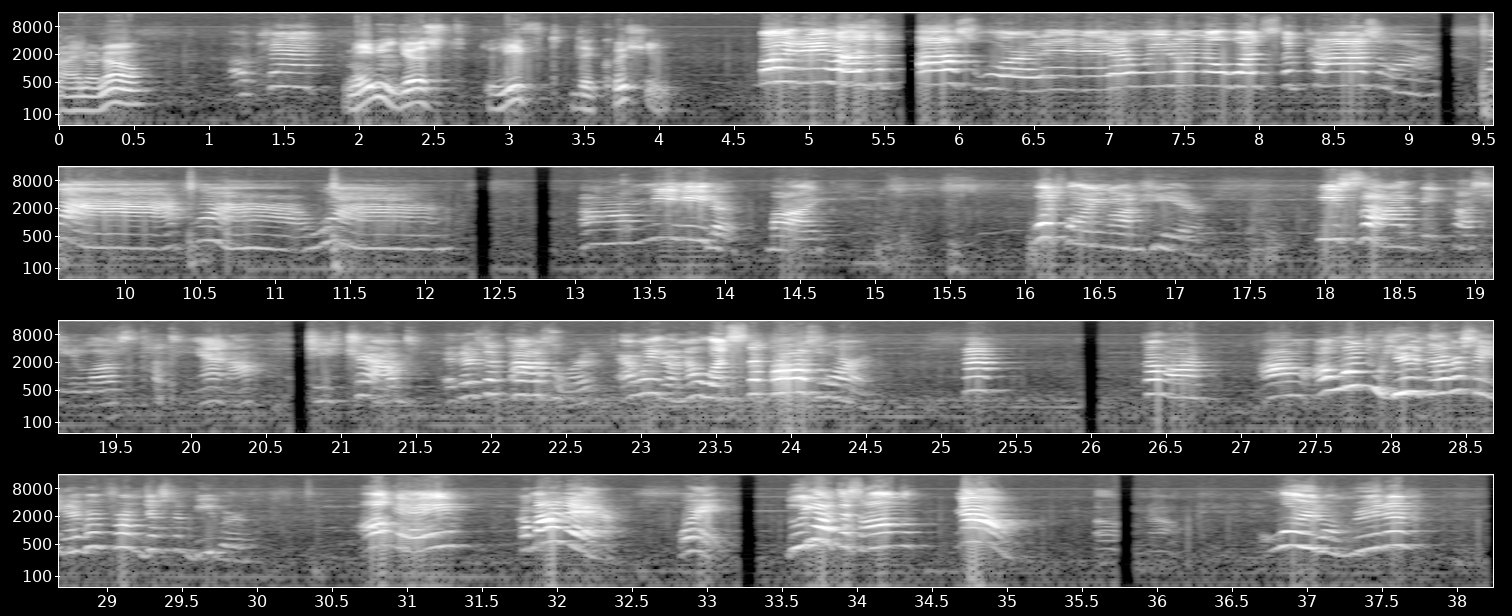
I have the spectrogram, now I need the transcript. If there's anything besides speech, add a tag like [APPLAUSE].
I don't know. Okay. Maybe just lift the cushion. But it has a password in it, and we don't know what's the password. Wah, wah, wah. Um, me neither. Bye. What's going on here? He's sad because he loves Tatiana. She's trapped, and there's a password, and we don't know what's the password. Huh? Come on. Um, I want to hear Never Say Never from Justin Bieber. Okay. Come on there. Wait. Do you have the song? No. Oh no. Wait a minute.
